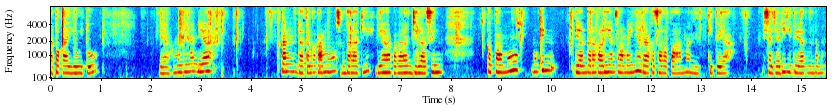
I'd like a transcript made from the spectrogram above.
atau kayu itu. Ya kemungkinan dia akan datang ke kamu sebentar lagi. Dia bakalan jelasin ke kamu. Mungkin di antara kalian selama ini ada kesalahpahaman gitu ya? Bisa jadi gitu ya teman-teman.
